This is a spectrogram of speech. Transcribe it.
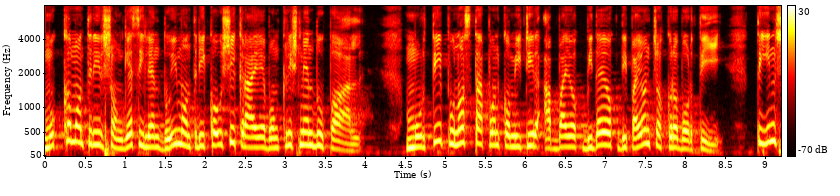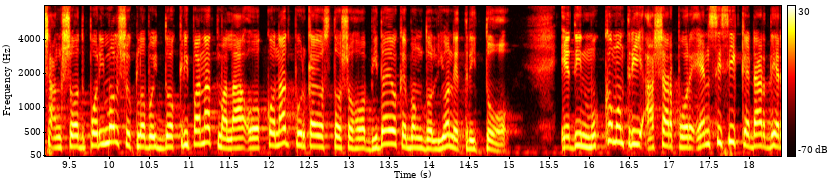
মুখ্যমন্ত্রীর সঙ্গে ছিলেন দুই মন্ত্রী কৌশিক রায় এবং কৃষ্ণেন্দু পাল। মূর্তি পুনঃস্থাপন কমিটির আহ্বায়ক বিধায়ক দীপায়ন চক্রবর্তী, তিন সাংসদ পরিমল শুক্লবৈদ্য, কৃপানাথ মালা ও কনাদ পুরকায়স্ত সহ বিধায়ক এবং দলীয় নেতৃত্ব। এদিন মুখ্যমন্ত্রী আসার পর এনসিসি ক্যাডারদের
